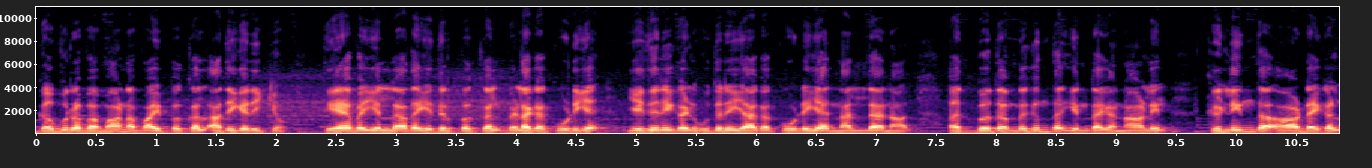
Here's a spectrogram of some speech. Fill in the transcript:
கௌரவமான வாய்ப்புகள் அதிகரிக்கும். தேவையில்லாத எதிர்ப்புகள் விலகக்கூடிய எதிரிகள் உதிரியாகக்கூடிய நல்ல நாள். அற்புதம் மிகுந்த இன்றைய நாளில் கிழிந்த ஆடைகள்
